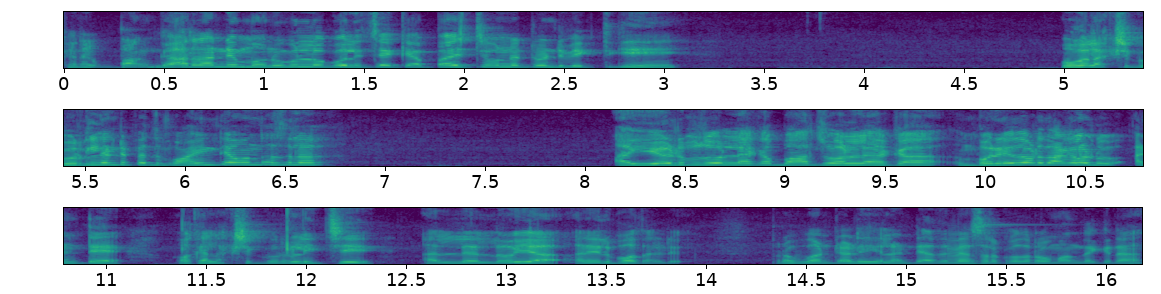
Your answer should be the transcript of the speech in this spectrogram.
కానీ బంగారాన్ని మనుగుల్లో కొలిచే కెపాసిటీ ఉన్నటువంటి వ్యక్తికి ఒక లక్ష గొర్రెలు అంటే పెద్ద పాయింట్ ఏముంది అసలు? ఆ ఏడుపు చూడలేక బాధ చూడలేక మరి ఏదో ఒకటి తగలడు. అంటే ఒక లక్ష గొర్రెలు ఇచ్చి అల్లె లోయ అని వెళ్ళిపోతాడు. ప్రభు అంటాడు ఇలాంటి ఎదవేసలు కుదరవు మన దగ్గర.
